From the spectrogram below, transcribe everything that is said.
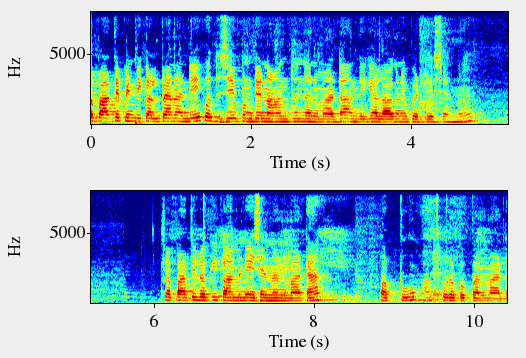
చపాతీ పిండి కలిపానండి. కొద్దిసేపు ఉంటే నానుతుంది అనమాట అందుకే అలాగనే పెట్టేశాను. చపాతీలోకి కాంబినేషన్ అనమాట పప్పు ఆకుకూర పప్పు అనమాట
